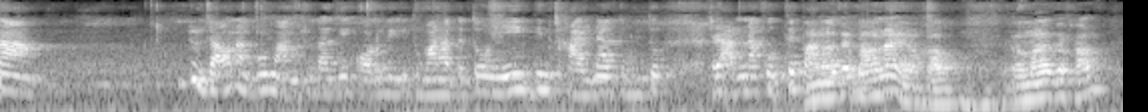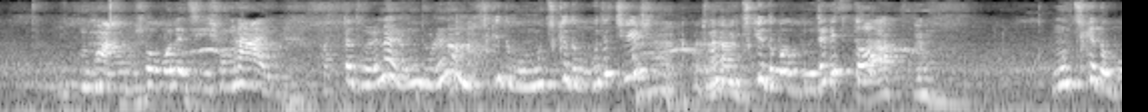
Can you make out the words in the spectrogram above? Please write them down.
না। একটু যাও না গো মাংসটা আজকে করো দেখি তোমার হাতে তো অনেক দিন খাই না তুমি তো রান্না করতে পারো। হাতে খাও না খাও। আমার হাতে খাও। মাংস বলেছি শোনাই। হাতটা ধরে না এরকম ধরে না মুচকে দেবো মুচকে দেবো বুঝেছিস? মুচকে দেবো একদম জানিস তো? মুচকে দেবো।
